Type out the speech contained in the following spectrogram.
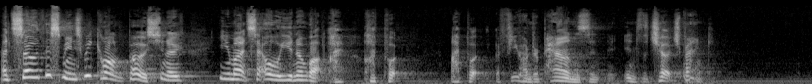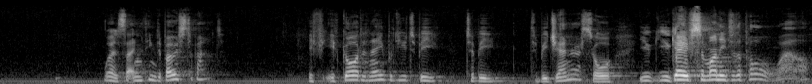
And so this means we can't boast. You know, you might say, oh, you know what? I, I, put, I put a few hundred pounds in, into the church bank. Well, is that anything to boast about? If, if God enabled you to be, to be, to be generous, or you, you gave some money to the poor, well,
